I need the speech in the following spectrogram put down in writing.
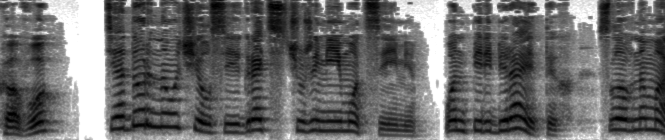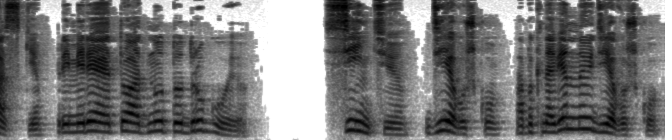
Кого? Теодор научился играть с чужими эмоциями. Он перебирает их, словно маски, примеряя то одну, то другую. Синтию, девушку, обыкновенную девушку.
